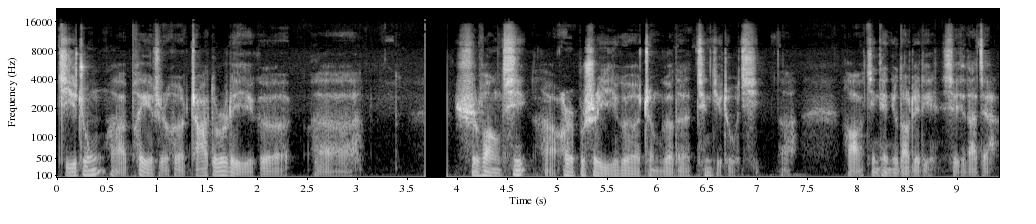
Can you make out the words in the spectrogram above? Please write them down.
集中啊配置和扎堆的一个呃。释放期啊，而不是一个整个的经济周期啊。好，今天就到这里，谢谢大家。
